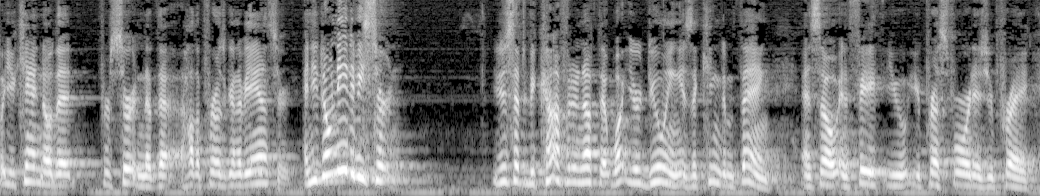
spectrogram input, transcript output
but you can't know that for certain that the, how the prayer is going to be answered. And you don't need to be certain. You just have to be confident enough that what you're doing is a kingdom thing. And so in faith, you, you press forward as you pray.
